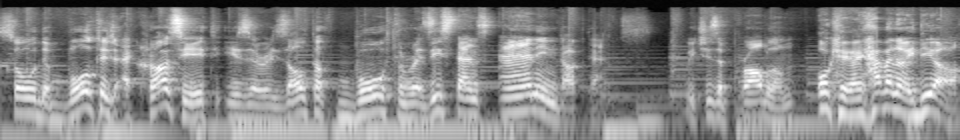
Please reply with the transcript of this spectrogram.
so the voltage across it is a result of both resistance and inductance which is a problem. Okay, I have an idea.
